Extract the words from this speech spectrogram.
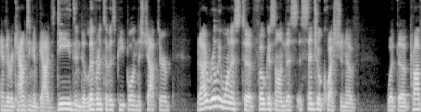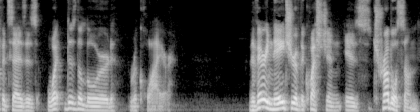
and the recounting of God's deeds and deliverance of his people in this chapter. But I really want us to focus on this essential question of what the prophet says is what does the Lord require? The very nature of the question is troublesome,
